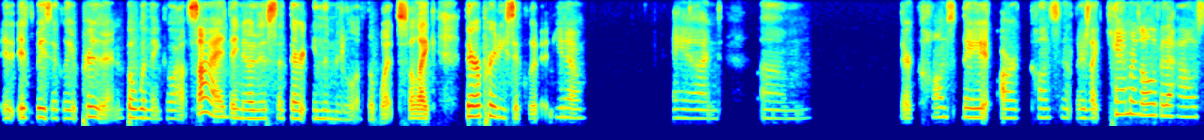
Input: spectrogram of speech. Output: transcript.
it's basically a prison. But when they go outside, they notice that they're in the middle of the woods, so like they're pretty secluded, you know. And um, they're const they are constant. There's like cameras all over the house,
